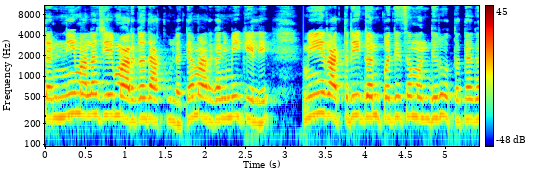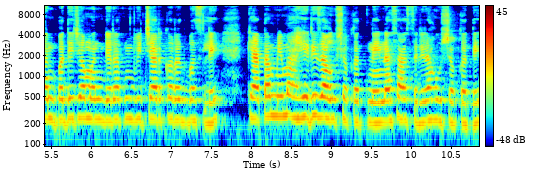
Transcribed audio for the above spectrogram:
त्यांनी मला जे मार्ग दाखवलं त्या मार्गाने मी गेले. मी रात्री गणपतीचं मंदिर होतं. त्या गणपतीच्या मंदिरात मी विचार करत बसले की आता मी माहेरी जाऊ शकत नाही ना सासरी राहू शकत आहे.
